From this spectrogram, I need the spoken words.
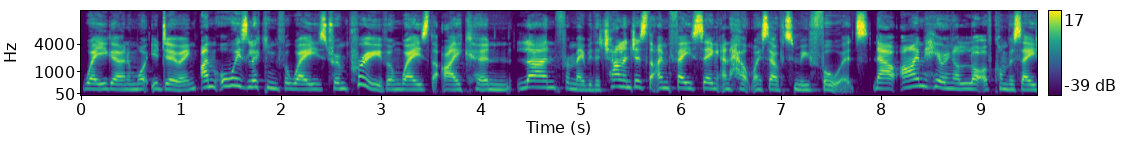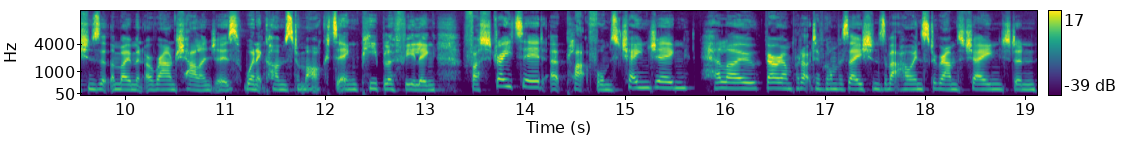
where you're going and what you're doing. I'm always looking for ways to improve and ways that I can learn from maybe the challenges that I'm facing and help myself to move forwards. Now, I'm hearing a lot of conversations at the moment around challenges when it comes to marketing. People are feeling frustrated at platforms changing. Hello, very unproductive conversations about how Changed and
